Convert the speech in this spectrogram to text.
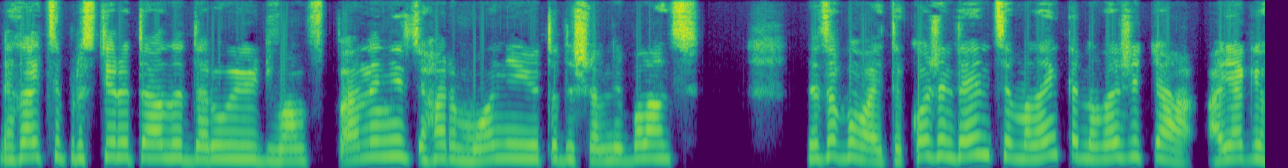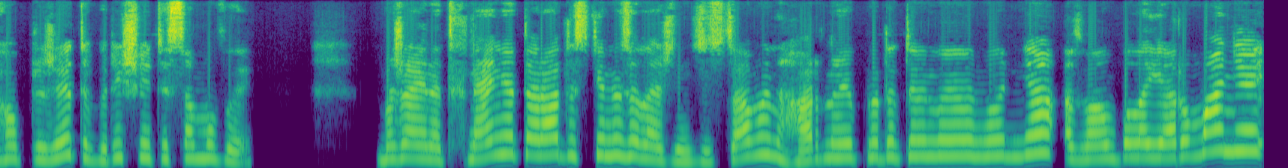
Нехай ці прості ритуали дарують вам впевненість, гармонію та душевний баланс. Не забувайте, кожен день це маленьке нове життя, а як його прожити, вирішуєте саме ви. Бажаю натхнення та радості незалежно від гарної продуктивного дня. А з вами була я, Романія,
